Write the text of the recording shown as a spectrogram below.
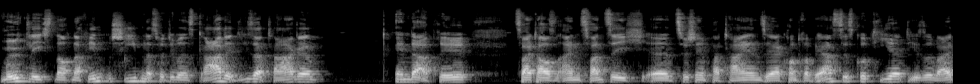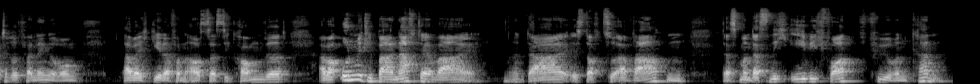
möglichst noch nach hinten schieben. Das wird übrigens gerade dieser Tage, Ende April 2021, äh, zwischen den Parteien sehr kontrovers diskutiert, diese weitere Verlängerung aber ich gehe davon aus, dass sie kommen wird. Aber unmittelbar nach der Wahl, ne, da ist doch zu erwarten, dass man das nicht ewig fortführen kann.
